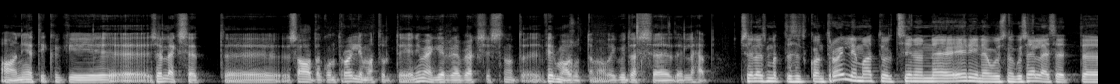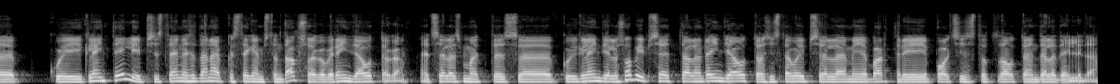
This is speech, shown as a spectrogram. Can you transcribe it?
aa, nii et ikkagi äh, selleks, et äh, saada kontrollimatult teie nimekirja, peaks siis nad firma asutama või kuidas see teil läheb? selles mõttes, et kontrollimatult siin on erinevus nagu selles, et kui klient tellib, siis ta enne seda näeb, kas tegemist on taksoga või rendiautoga, et selles mõttes, äh, kui kliendile sobib see, et tal on rendiauto, siis ta võib selle meie partneri poolt sisestatud auto endale tellida,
